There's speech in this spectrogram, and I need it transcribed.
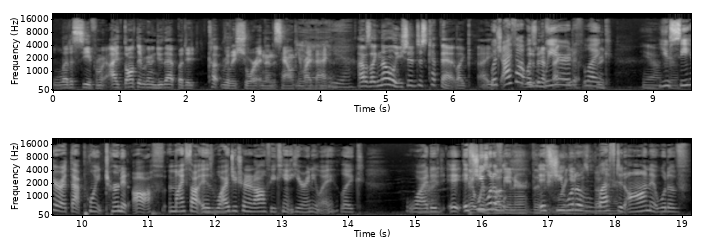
let us see it from. I thought they were gonna do that, but it cut really short, and then the sound came right back. yeah. yeah. I was like, no, you should have just kept that. Like, I Which I thought was been weird, effective. like- yeah You true. see her at that point turn it off, and my thought Mm-hmm. is, why'd you turn it off? You can't hear anyway. Like, why Right. did i- if It she was would have bugging her. The if she would have left her. it on, it would have it would've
